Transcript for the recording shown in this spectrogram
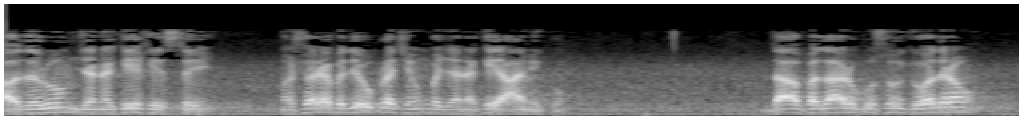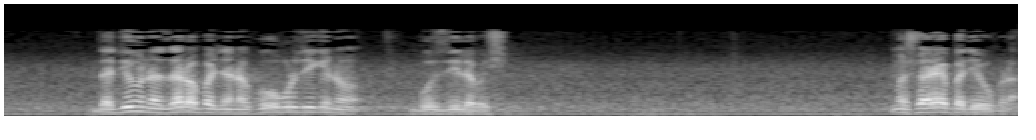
او د روم جنکی خېستوي مشوره به دی وکړه چې موږ به جنکی عامي کو دا په لارو کوسو کې ودرو د دیو نظر په جنکو ورځيږي نو بوزدل بشي مشوره به دی وکړه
